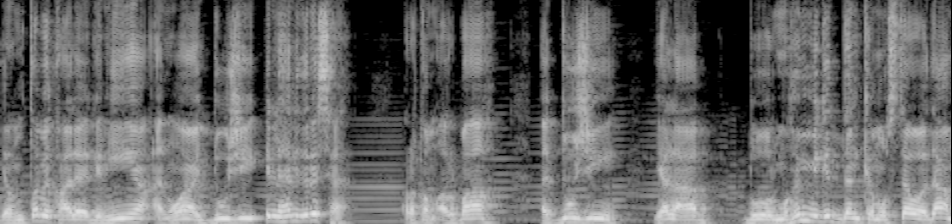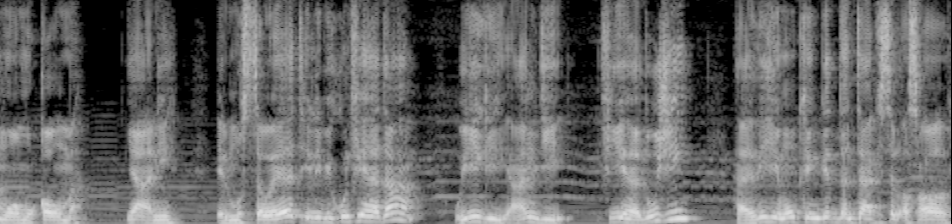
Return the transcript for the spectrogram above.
ينطبق على جميع أنواع الدوجي اللي هندرسها. رقم أربعة الدوجي يلعب دور مهم جدا كمستوى دعم ومقاومة. يعني المستويات اللي بيكون فيها دعم ويجي عندي فيها دوجي هذه ممكن جدا تعكس الأسعار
